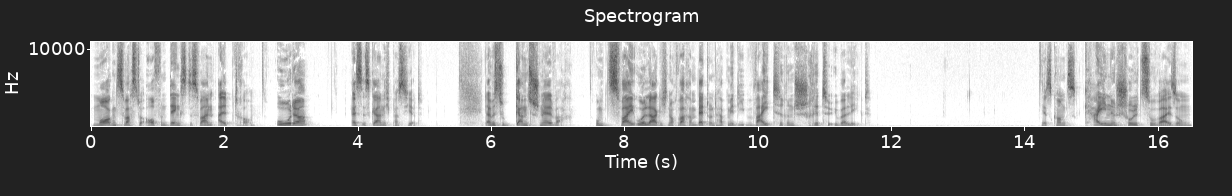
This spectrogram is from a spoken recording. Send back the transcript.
Morgens wachst du auf und denkst, es war ein Albtraum. Oder es ist gar nicht passiert. Da bist du ganz schnell wach. Um 2 Uhr lag ich noch wach im Bett und habe mir die weiteren Schritte überlegt. Jetzt kommt's, keine Schuldzuweisung.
